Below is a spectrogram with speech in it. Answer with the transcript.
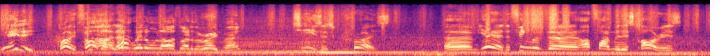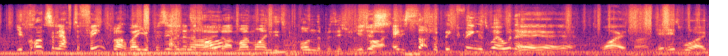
Really? Bro, it felt like that. We're on the other side of the road, man. Jesus Christ. Um, yeah, the thing with uh, I find with this car is you constantly have to think like where you're positioning the know, car. Like, my mind is on the position of You the car, and it's such a big thing as well, isn't it? yeah, yeah, yeah. It's wide, man. It is wide.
